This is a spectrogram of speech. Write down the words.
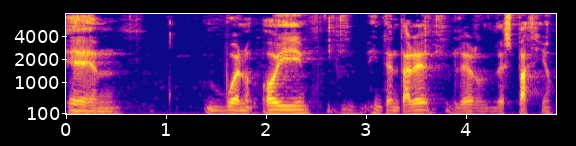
Eh, bueno, hoy intentaré leer despacio.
